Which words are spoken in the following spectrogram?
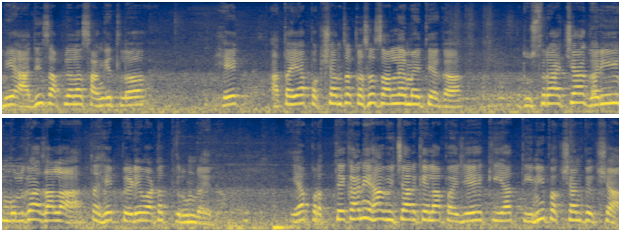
मी आधीच आपल्याला सांगितलं हे आता या पक्षांचं कसं चाललं आहे माहिती आहे का? दुसऱ्याच्या घरी मुलगा झाला तर हे पेढे वाटत फिरून राहिले. या प्रत्येकाने हा विचार केला पाहिजे की या तिन्ही पक्षांपेक्षा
